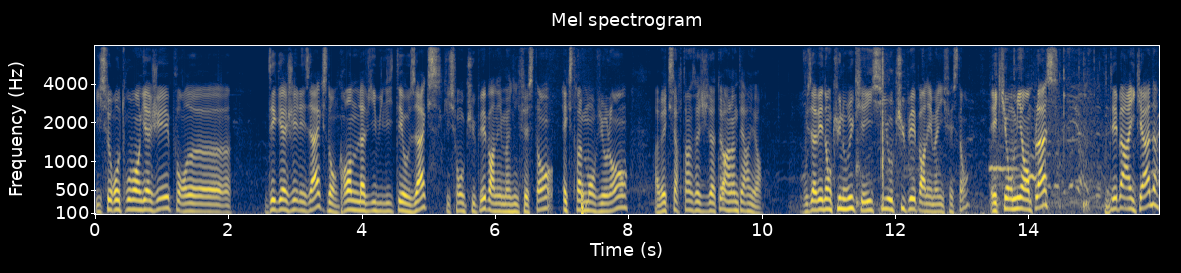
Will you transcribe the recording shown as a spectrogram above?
Ils se retrouvent engagés pour dégager les axes, donc rendre la visibilité aux axes qui sont occupés par les manifestants extrêmement violents, avec certains agitateurs à l'intérieur. Vous avez donc une rue qui est ici occupée par les manifestants et qui ont mis en place des barricades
